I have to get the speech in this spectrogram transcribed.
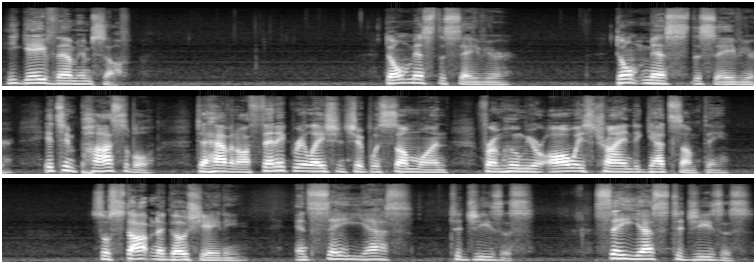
He gave them himself. Don't miss the Savior. Don't miss the Savior. It's impossible to have an authentic relationship with someone from whom you're always trying to get something. So stop negotiating and say yes to Jesus. Say yes to Jesus.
